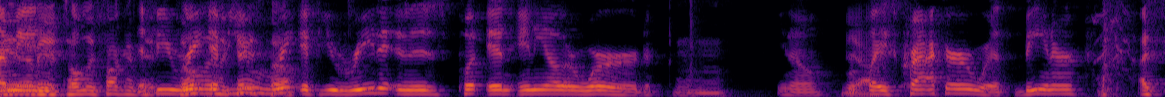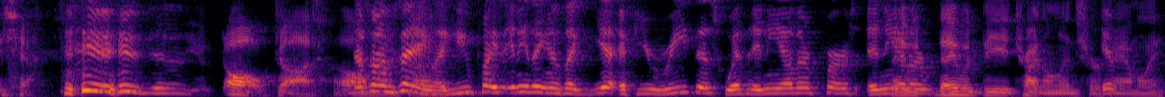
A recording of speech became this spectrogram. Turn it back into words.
I mean, I mean, it totally fucking. if you read, the if you case, re- if you read it and just put in any other word, though. You know, Yeah. replace cracker with beaner. I see. Yeah. Just- Oh God. Oh, That's what I'm saying. God. Like you place anything, it's like yeah. If you read this with any other person, any they, other, would, they would be trying to lynch her It- family.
